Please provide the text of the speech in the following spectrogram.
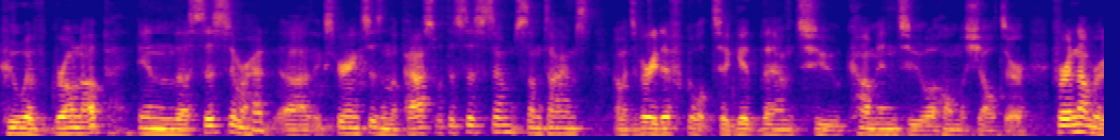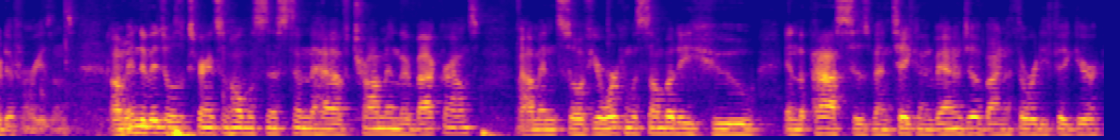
who have grown up in the system or had uh, experiences in the past with the system, sometimes um, it's very difficult to get them to come into a homeless shelter for a number of different reasons. Um, individuals experiencing homelessness tend to have trauma in their backgrounds. Um, and so, if you're working with somebody who in the past has been taken advantage of by an authority figure,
